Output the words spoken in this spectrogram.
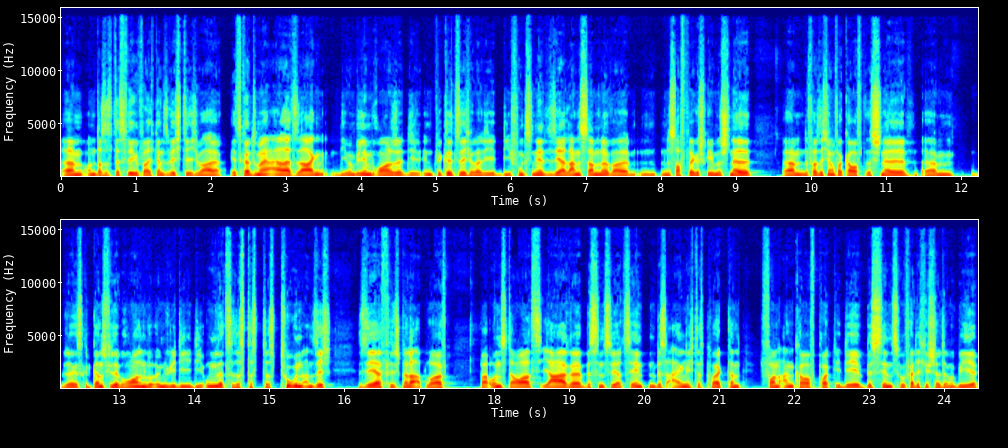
Ähm, und das ist deswegen vielleicht ganz wichtig, weil jetzt könnte man ja einerseits sagen, die Immobilienbranche, die entwickelt sich oder die, die funktioniert sehr langsam, ne, weil eine Software geschrieben ist schnell, ähm, eine Versicherung verkauft ist schnell. Ähm, es gibt ganz viele Branchen, wo irgendwie die, die Umsätze, das, das, das Tun an sich sehr viel schneller abläuft. Bei uns dauert es Jahre bis hin zu Jahrzehnten, bis eigentlich das Projekt dann von Ankauf, Projektidee bis hin zu fertiggestellter Immobilie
